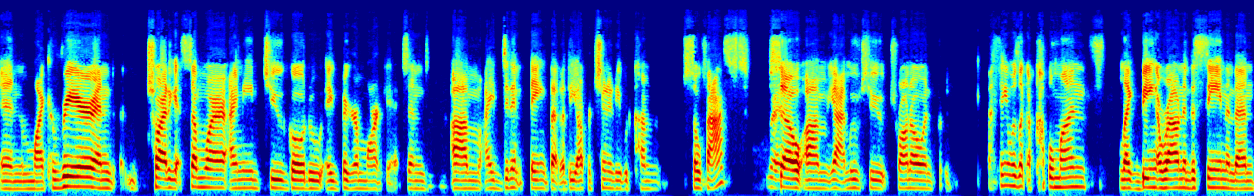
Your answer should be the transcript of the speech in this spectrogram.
in my career and try to get somewhere, I need to go to a bigger market. And um, I didn't think that the opportunity would come so fast. Right. So um, yeah, I moved to Toronto and I think it was like a couple months, like being around in the scene. And then,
